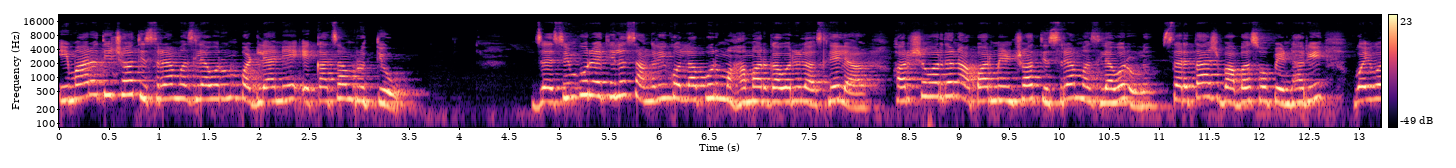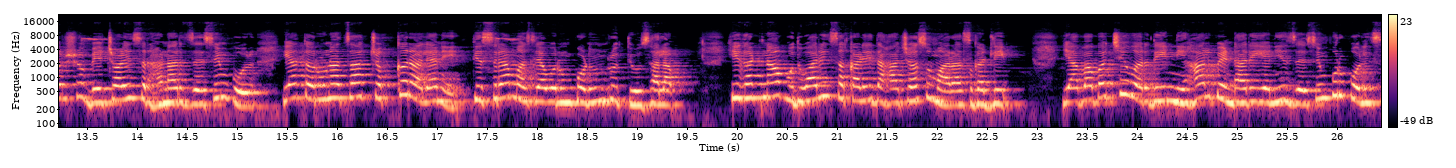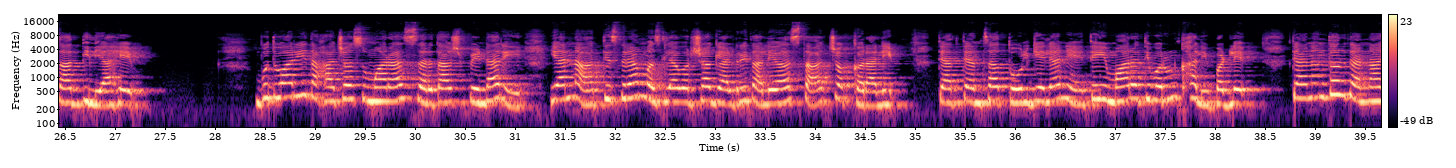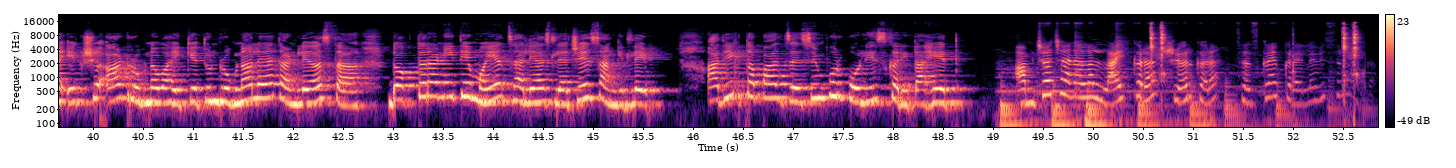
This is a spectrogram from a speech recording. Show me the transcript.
इमारतीच्या तिसऱ्या मजल्यावरून पडल्याने एकाचा मृत्यू. जयसिंगपूर येथील सांगली कोल्हापूर महामार्गावरील असलेल्या हर्षवर्धन अपार्टमेंटच्या तिसऱ्या मजल्यावरून सरताज बाबासो पेंढारी वयवर्ष बेचाळीस राहणार जयसिंगपूर या तरुणाचा चक्कर आल्याने तिसऱ्या मजल्यावरून पडून मृत्यू झाला. ही घटना बुधवारी सकाळी दहाच्या सुमारास घडली. याबाबतची वर्दी निहाल पेंढारी यांनी जयसिंगपूर पोलिसात दिली आहे. बुधवारी दहाच्या सुमारास सरताज पेंढारी यांना तिसऱ्या मजल्यावरच्या गॅलरीत आले असता चक्कर आली. त्यात त्यांचा तोल गेल्याने ते इमारतीवरून खाली पडले. त्यानंतर त्यांना एकशे आठ रुग्णवाहिकेतून रुग्णालयात आणले असता डॉक्टरांनी ते मयत झाले असल्याचे सांगितले. अधिक तपास जयसिंगपूर पोलीस करीत आहेत. आमच्या चॅनलला लाईक करा शेअर करा सबस्क्राईब करायला विसरू नका.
